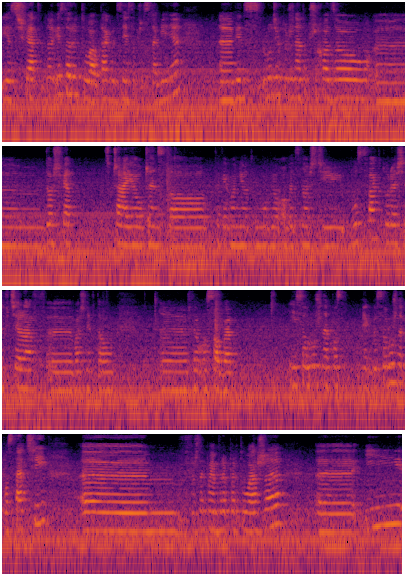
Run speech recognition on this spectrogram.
jest świat, no jest to rytuał, tak, więc nie jest to przedstawienie, więc ludzie, którzy na to przychodzą, doświadczają często, tak jak oni o tym mówią, obecności bóstwa, które się wciela w, y, właśnie w tą, y, w tę osobę. I są różne, jakby są różne postaci, że tak powiem, w repertuarze y, i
